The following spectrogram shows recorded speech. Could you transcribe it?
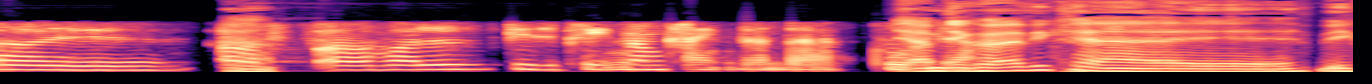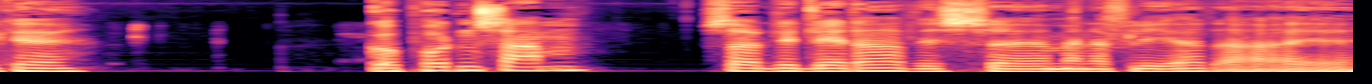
og, øh, og, og holde disciplinen omkring den der kur. Jamen, det kan være, vi kan, øh, vi kan gå på den sammen. Så er det lidt lettere, hvis øh, man er flere, der, øh,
